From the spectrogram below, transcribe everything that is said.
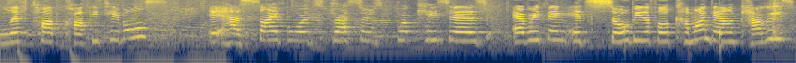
lift top coffee tables. It has sideboards, dressers, bookcases, everything. It's so beautiful. Come on down, Calgary's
